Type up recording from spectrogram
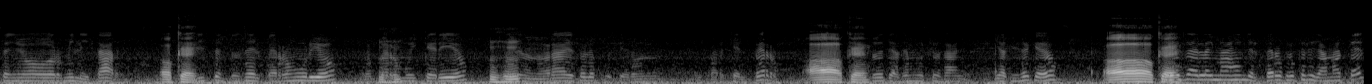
señor militar. Ok. ¿Listo? Entonces el perro murió, era un perro muy querido, en honor a eso le pusieron el parque del perro. Ah, ok. Eso desde hace muchos años. Y así se quedó. Ah, ok. esa es la imagen del perro, creo que se llama Ted.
